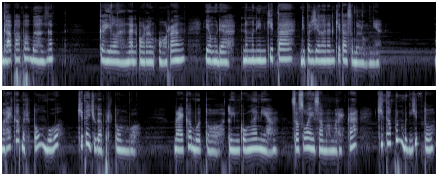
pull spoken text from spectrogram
Gak apa-apa banget kehilangan orang-orang yang udah nemenin kita di perjalanan kita sebelumnya. Mereka bertumbuh, kita juga bertumbuh. Mereka butuh lingkungan yang sesuai sama mereka, kita pun begitu.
